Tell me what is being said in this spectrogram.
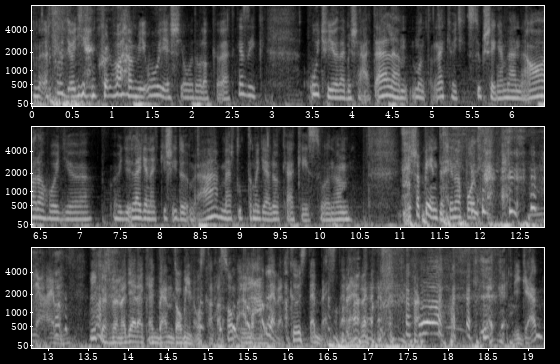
mert tudja, hogy ilyenkor valami új és jó dolog következik. Úgyhogy ő nem is állt ellen, mondtam neki, hogy szükségem lenne arra, hogy hogy legyen egy kis időm rá, mert tudtam, hogy elő kell készülnöm. És a pénteki napot... Nem. Miközben a gyerekekben dominoztak a szobában, levetkőztem besztelen. Igen?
